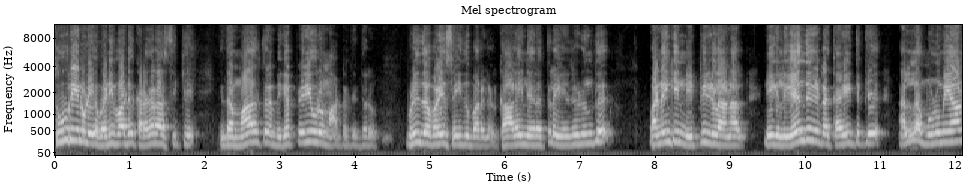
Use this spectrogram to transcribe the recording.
சூரியனுடைய வழிபாடு கடகராசிக்கு இந்த மாதத்தில் மிகப்பெரிய ஒரு மாற்றத்தை தரும். முடிந்தவரை செய்து பாருங்கள். காலை நேரத்தில் எழுந்து வணங்கி நிற்பீர்களானால் நீங்கள் ஏந்துகின்ற கயிற்றுக்கு நல்ல முழுமையான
